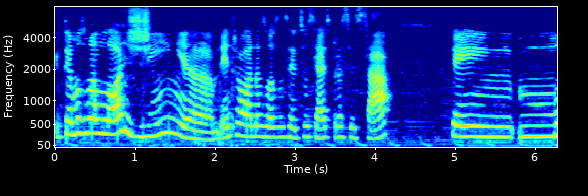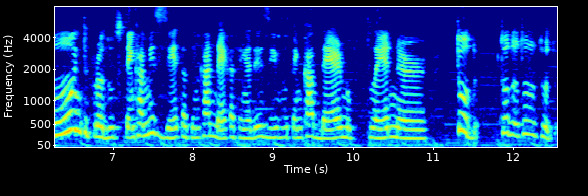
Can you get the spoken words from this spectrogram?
E temos uma lojinha. Entra lá nas nossas redes sociais para acessar. Tem muito produto. Tem camiseta, tem caneca, tem adesivo, tem caderno, planner, tudo. Tudo, tudo, tudo.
